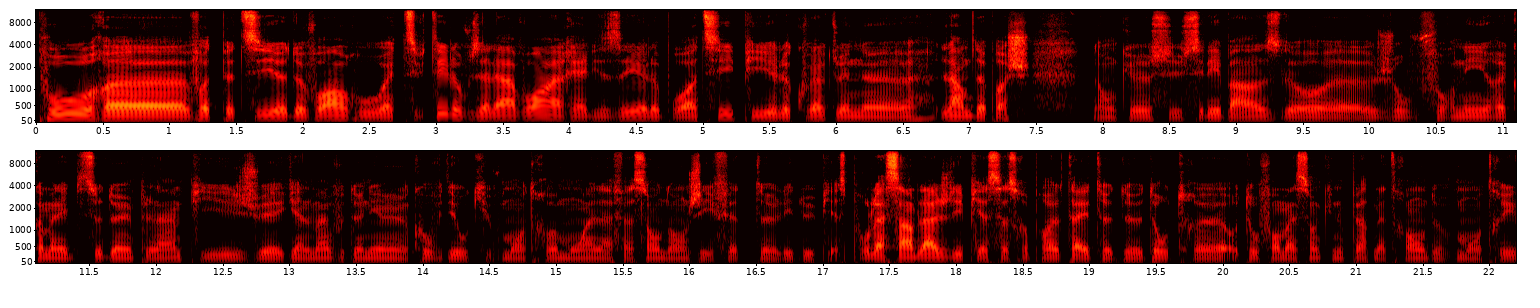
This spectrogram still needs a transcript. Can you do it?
pour euh, votre petit euh, devoir ou activité, là, vous allez avoir à réaliser le boîtier puis le couvercle d'une lampe de poche. Donc, c'est les bases. Là, je vais vous fournir, comme à l'habitude, un plan. Puis, je vais également vous donner un court vidéo qui vous montrera, moi, la façon dont j'ai fait les deux pièces. Pour l'assemblage des pièces, ce sera peut-être d'autres auto-formations qui nous permettront de vous montrer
